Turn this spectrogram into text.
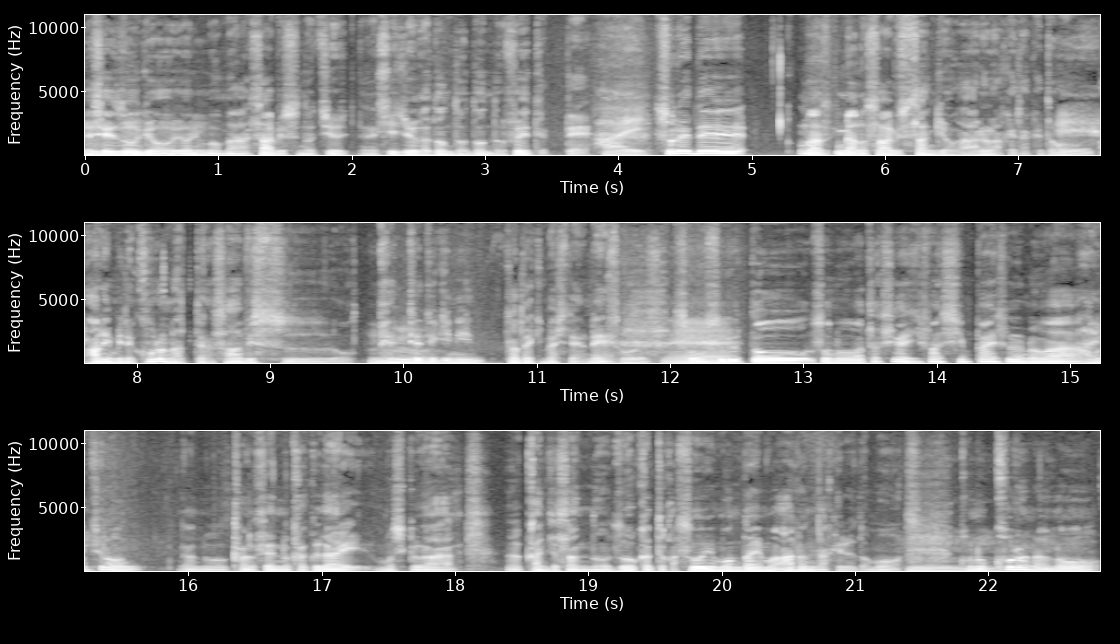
で製造業よりもまあサービスの市場がどんどんどんどん増えていって、はい、それでまあ、今のサービス産業があるわけだけど、えー、ある意味でコロナってのはサービスを徹底的にいただきましたよね。うん、そうですね。そうするとその私が一番心配するのは、はい、もちろんあの感染の拡大もしくは患者さんの増加とかそういう問題もあるんだけれどもこのコロナの、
